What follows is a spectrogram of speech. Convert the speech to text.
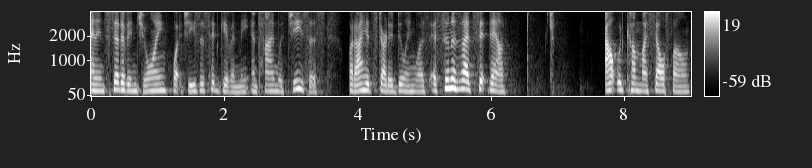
and instead of enjoying what Jesus had given me and time with Jesus, what I had started doing was as soon as I'd sit down, out would come my cell phone,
